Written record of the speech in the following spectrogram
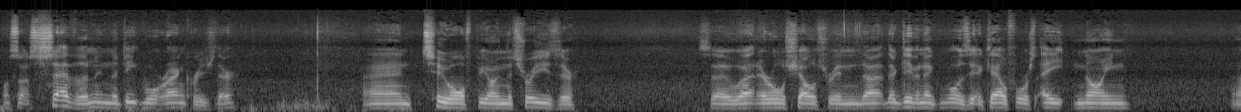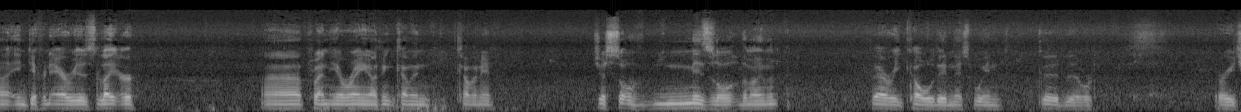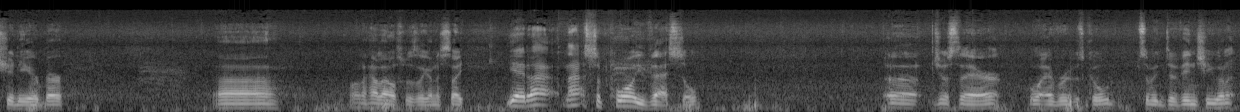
What's that? Seven in the deep water anchorage there. And two off behind the trees there. So uh, they're all sheltering. Uh, they're giving a, what was it, a gale force 8, 9 uh, in different areas later. Uh, plenty of rain, I think, coming coming in. Just sort of mizzle at the moment. Very cold in this wind. Good lord. Very chilly here, Bear. Uh, what the hell else was I going to say? Yeah, that, that supply vessel, uh, just there, whatever it was called, something Da Vinci on it,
